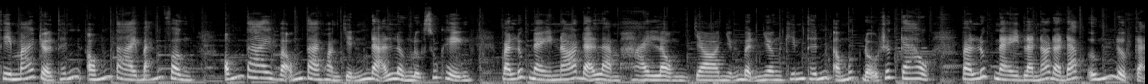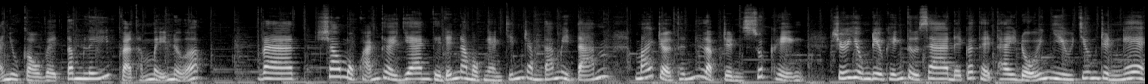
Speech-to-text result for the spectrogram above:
thì máy trợ thính ống tai bán phần, ống tai và ống tai hoàn chỉnh đã lần lượt xuất hiện và lúc này nó đã làm hài lòng cho những bệnh nhân khiếm thính ở mức độ rất cao và lúc này là nó đã đáp ứng được cả nhu cầu về tâm lý và thẩm mỹ nữa. Và sau một khoảng thời gian thì đến năm 1988, máy trợ thính lập trình xuất hiện, sử dụng điều khiển từ xa để có thể thay đổi nhiều chương trình nghe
